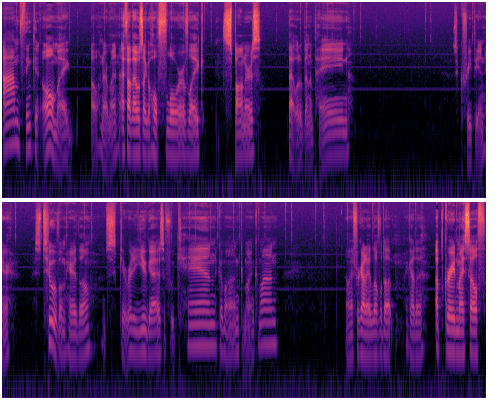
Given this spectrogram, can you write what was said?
I'm thinking, oh my, oh, never mind. I thought that was like a whole floor of like spawners. That would have been a pain. It's creepy in here. There's two of them here though. Let's get rid of you guys if we can. Come on, come on, come on. Oh, I forgot I leveled up. I gotta upgrade myself.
